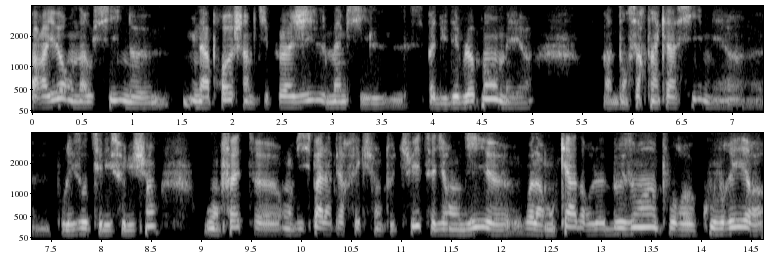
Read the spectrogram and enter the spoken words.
Par ailleurs, on a aussi une, approche un petit peu agile, même si ce n'est pas du développement, mais euh, dans certains cas, si, mais euh, pour les autres, c'est des solutions où en fait, euh, on ne vise pas la perfection tout de suite, c'est-à-dire on dit, voilà, on cadre le besoin pour couvrir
